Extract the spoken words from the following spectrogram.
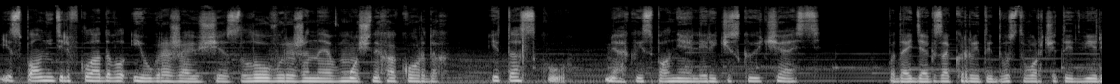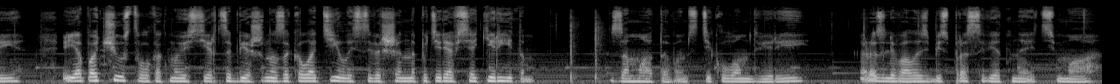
исполнитель вкладывал и угрожающее зло, выраженное в мощных аккордах, и тоску, мягко исполняя лирическую часть. Подойдя к закрытой двустворчатой двери, я почувствовал, как мое сердце бешено заколотилось, совершенно потеряв всякий ритм. За матовым стеклом дверей разливалась беспросветная тьма.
